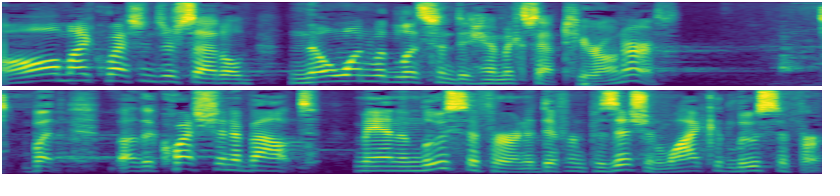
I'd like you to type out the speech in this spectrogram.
All my questions are settled. No one would listen to him except here on earth. But uh, the question about man and Lucifer in a different position. Why could Lucifer?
